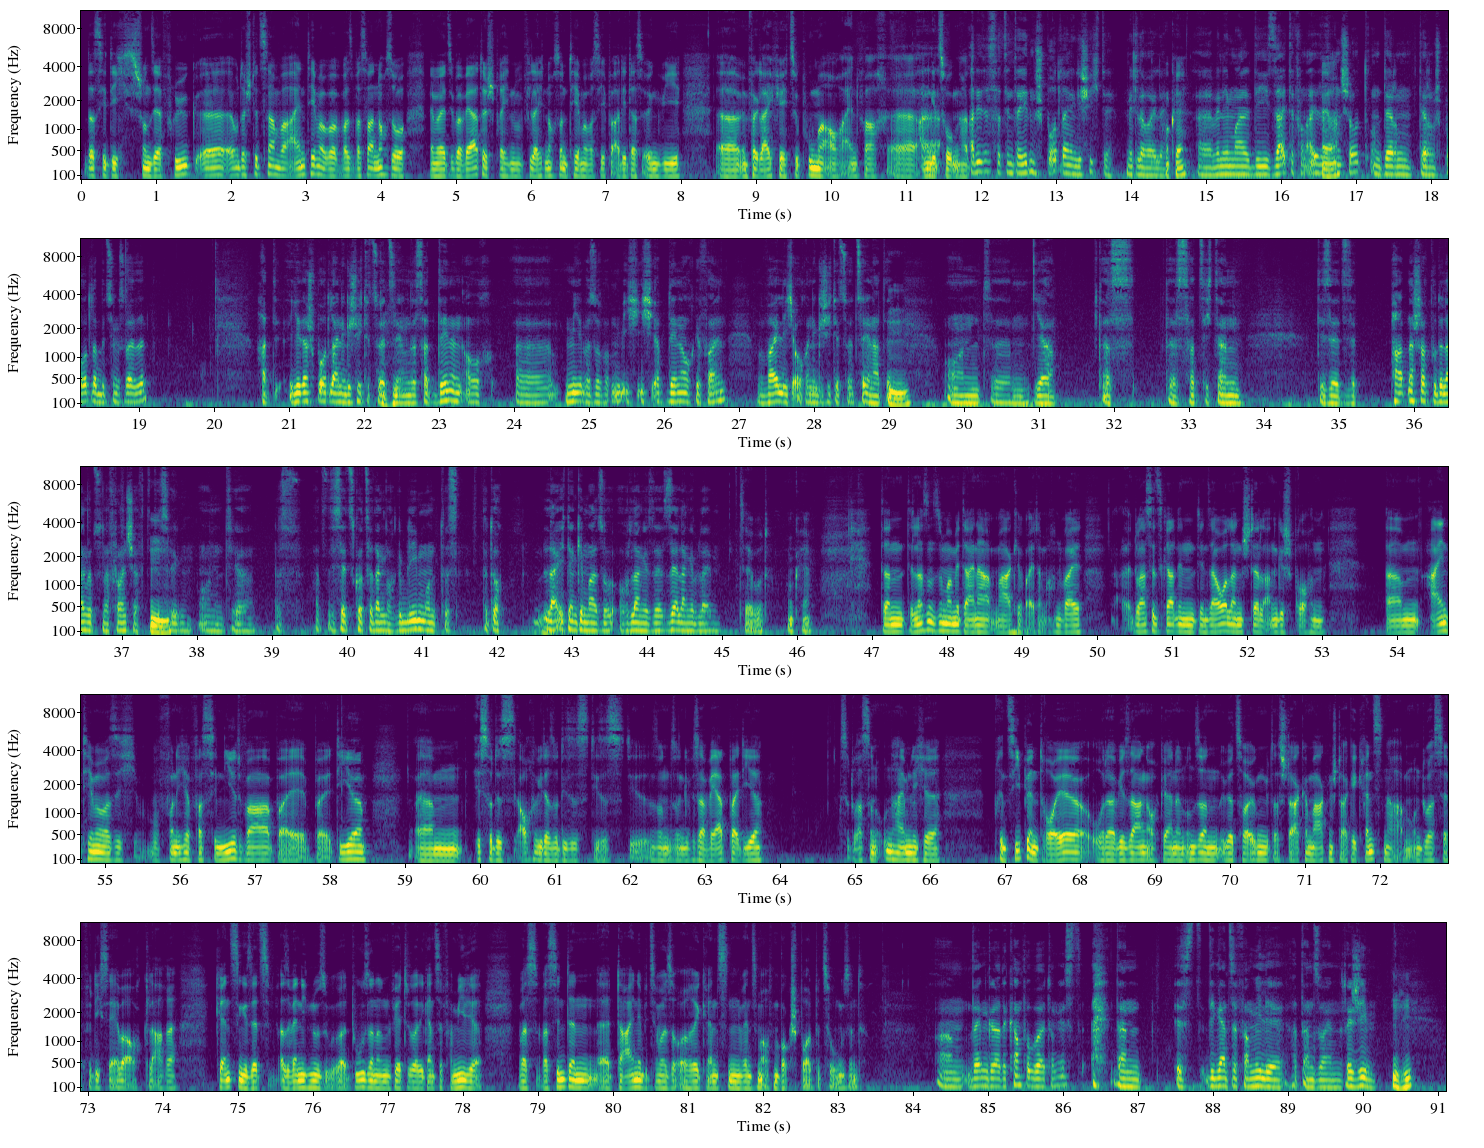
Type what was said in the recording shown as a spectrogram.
dass sie dich schon sehr früh äh, unterstützt haben, war ein Thema. Aber was, was war noch so, wenn wir jetzt über Werte sprechen, vielleicht noch so ein Thema, was sich bei Adidas irgendwie äh, im Vergleich vielleicht zu Puma auch einfach äh, angezogen hat? Adidas hat hinter jedem Sportler eine Geschichte mittlerweile. Okay. Äh, wenn ihr mal die Seite von Adidas ja. anschaut und deren, deren Sportler beziehungsweise hat jeder Sportler eine Geschichte zu erzählen. Mhm. Und das hat denen auch äh, mir, also ich, ich habe denen auch gefallen, weil ich auch eine Geschichte zu erzählen hatte. Mhm. Und ähm, ja, das, das hat sich dann, diese, diese Partnerschaft wurde langsam zu einer Freundschaft. Mhm. Deswegen. Und ja, das hat, ist jetzt Gott sei Dank noch geblieben und das wird auch, ich denke mal, so auch lange, sehr, sehr lange bleiben. Sehr gut, okay. Dann, dann lass uns nochmal mit deiner Marke weitermachen, weil du hast jetzt gerade den, den Sauerlandstall angesprochen. Ähm, ein Thema, was ich, wovon ich ja fasziniert war bei, bei dir, ähm, ist so das auch wieder so dieses, dieses, die, so, ein, so ein gewisser Wert bei dir. So, du hast so eine unheimliche Prinzipientreue oder wir sagen auch gerne in unseren Überzeugungen, dass starke Marken starke Grenzen haben. Und du hast ja für dich selber auch klare Grenzen gesetzt. Also wenn nicht nur so du, sondern vielleicht sogar die ganze Familie. Was, was sind denn äh, deine bzw. eure Grenzen, wenn es mal auf den Boxsport bezogen sind? Ähm, wenn gerade Kampfarbeitung ist, dann ist die ganze Familie hat dann so ein Regime. Mhm.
